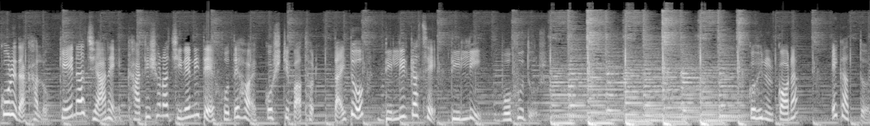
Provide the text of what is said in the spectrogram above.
করে দেখাল। কে না জানে, খাঁটি সোনা চিনে নিতে হতে হয় কোষ্টি পাথর। তাই তো দিল্লির কাছে দিল্লি বহুদূর। কোহিনুর কণা, একাত্তর।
